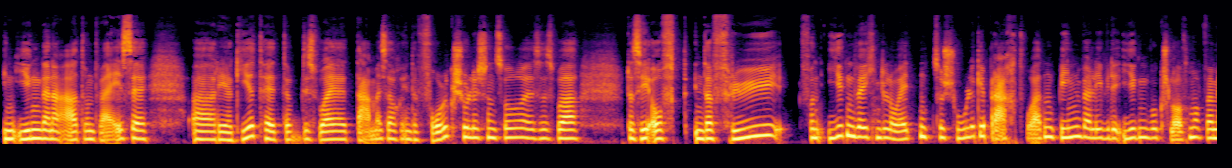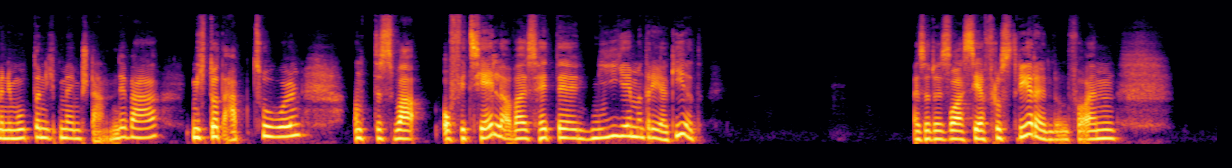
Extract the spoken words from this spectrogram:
in irgendeiner Art und Weise äh, reagiert hätte. Das war ja damals auch in der Volksschule schon so. Also es war, dass ich oft in der Früh von irgendwelchen Leuten zur Schule gebracht worden bin, weil ich wieder irgendwo geschlafen habe, weil meine Mutter nicht mehr imstande war, mich dort abzuholen. Und das war offiziell, aber es hätte nie jemand reagiert. Also das war sehr frustrierend und vor allem,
